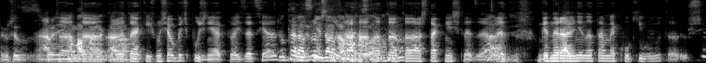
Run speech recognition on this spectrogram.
To już jest zupełnie inna mapa. to, jaka... ale to jakiś musiał być później aktualizacja. No teraz Dużo niedawno. Aha, no to, no. to aż tak nie śledzę, No, ale widzisz. generalnie no tam jak Łuki mówił, to już się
